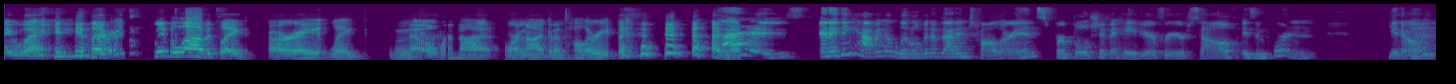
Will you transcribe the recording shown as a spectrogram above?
same way. like right? with love, it's like, all right, like, no, we're not, we're not gonna tolerate this. yes. And I think having a little bit of that intolerance for bullshit behavior for yourself is important you know yeah.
